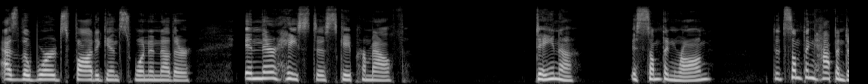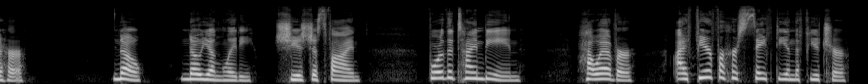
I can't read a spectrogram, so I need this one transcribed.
as the words fought against one another in their haste to escape her mouth. Dana, is something wrong? Did something happen to her? No, no, young lady. She is just fine. For the time being. However, I fear for her safety in the future.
